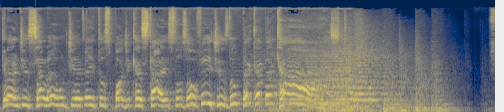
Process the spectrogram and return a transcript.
Grande salão de eventos podcastais dos ouvintes do PQPcast.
